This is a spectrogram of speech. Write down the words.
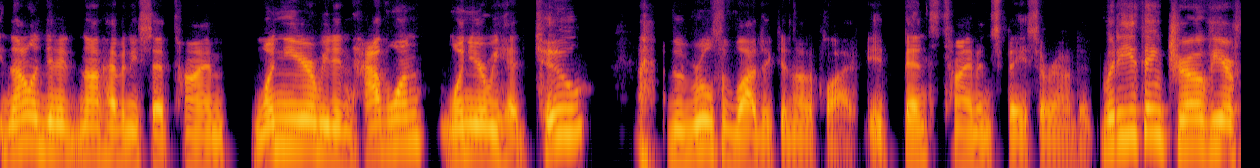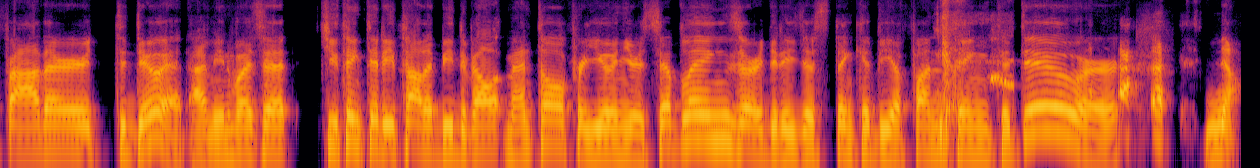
Not only did it not have any set time, one year we didn't have one. One year we had two the rules of logic did not apply. It bent time and space around it. What do you think drove your father to do it? I mean, was it, do you think that he thought it'd be developmental for you and your siblings, or did he just think it'd be a fun thing to do? Or no,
